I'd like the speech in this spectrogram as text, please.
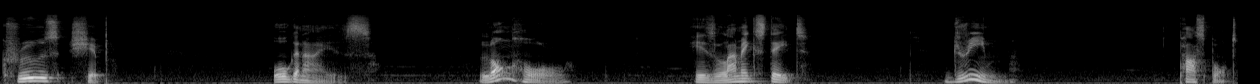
cruise ship, organize, long haul, Islamic State, dream, passport,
